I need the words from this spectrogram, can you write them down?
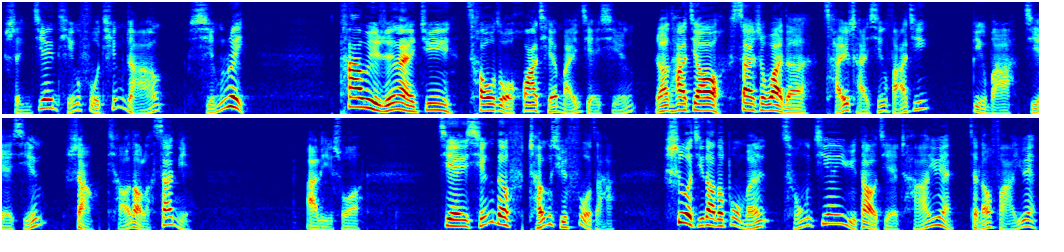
审监庭副厅长邢瑞，他为任爱军操作花钱买减刑，让他交三十万的财产刑罚金，并把减刑上调到了三年。按理说，减刑的程序复杂，涉及到的部门从监狱到检察院再到法院。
